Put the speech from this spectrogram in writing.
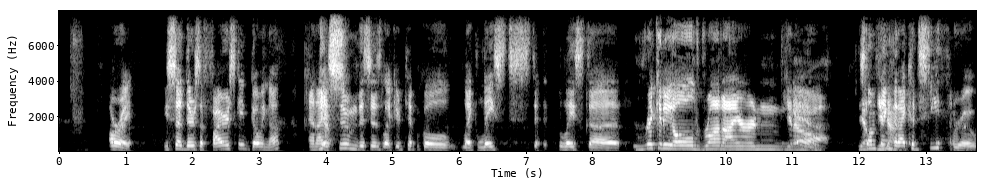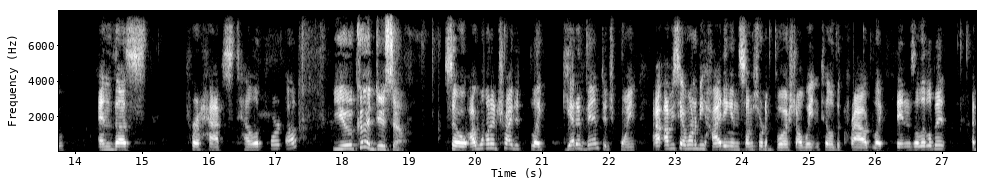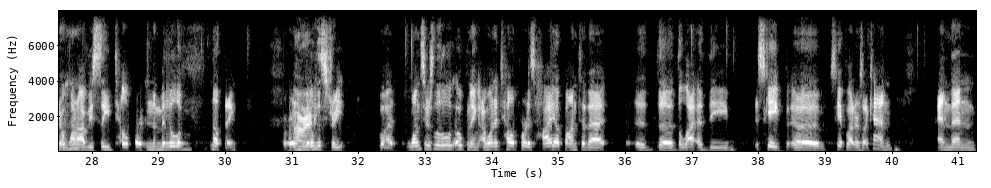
All right. You said there's a fire escape going up, and I Yes. assume this is like your typical like laced st- laced uh Rickety old wrought iron, you know. yeah, Yep, something got that it. I could see through, and thus perhaps teleport up. You could do so. So I want to try to like get a vantage point. I, obviously, I want to be hiding in some sort of bush. I'll wait until the crowd like thins a little bit. I don't Mhm. want to obviously teleport in the middle of nothing or in the middle of the street. But once there's a little opening, I want to teleport as high up onto that uh, the the la- uh, the escape uh, escape ladder as I can, and then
